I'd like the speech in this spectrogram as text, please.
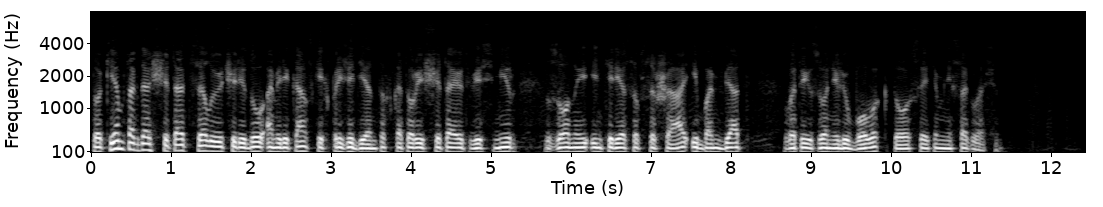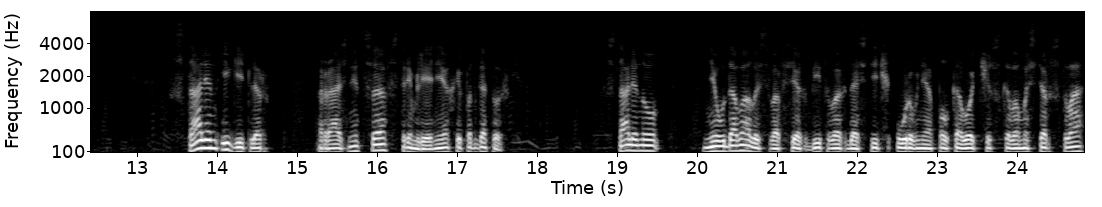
то кем тогда считать целую череду американских президентов, которые считают весь мир зоной интересов США и бомбят в этой зоне любого, кто с этим не согласен? Сталин и Гитлер. Разница в стремлениях и подготовке. Сталину не удавалось во всех битвах достичь уровня полководческого мастерства,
